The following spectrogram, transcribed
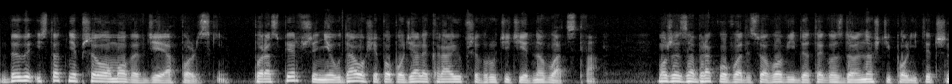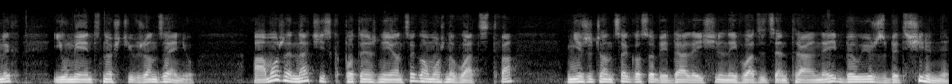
były istotnie przełomowe w dziejach Polski. Po raz pierwszy nie udało się po podziale kraju przywrócić jednowładztwa. Może zabrakło Władysławowi do tego zdolności politycznych i umiejętności w rządzeniu, a może nacisk potężniejącego możnowładztwa, nie życzącego sobie dalej silnej władzy centralnej, był już zbyt silny.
